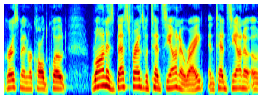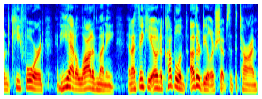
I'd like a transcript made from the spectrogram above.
Grossman recalled, quote, Ron is best friends with Ted Ciano, right? And Ted Ciano owned Key Ford, and he had a lot of money. And I think he owned a couple of other dealerships at the time.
